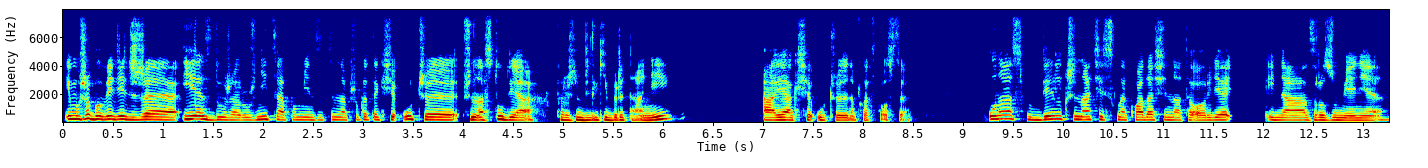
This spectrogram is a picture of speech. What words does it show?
I muszę powiedzieć, że jest duża różnica pomiędzy tym, na przykład, jak się uczy przy, na studiach w Wielkiej Brytanii, a jak się uczy na przykład w Polsce. U nas większy nacisk nakłada się na teorię i na zrozumienie.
